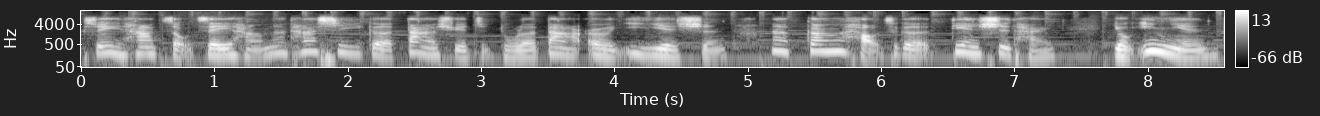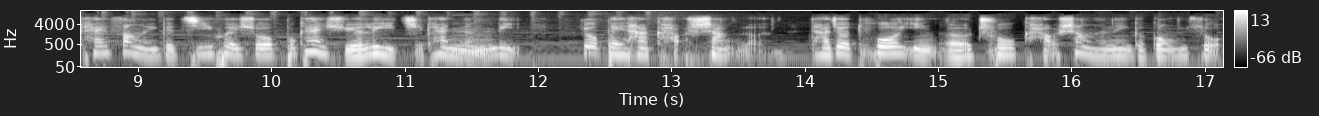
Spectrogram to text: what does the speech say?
所以他走这一行。那他是一个大学只读了大二肄业生，那刚好这个电视台。有一年开放了一个机会，说不看学历，只看能力，就被他考上了。他就脱颖而出，考上了那个工作。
